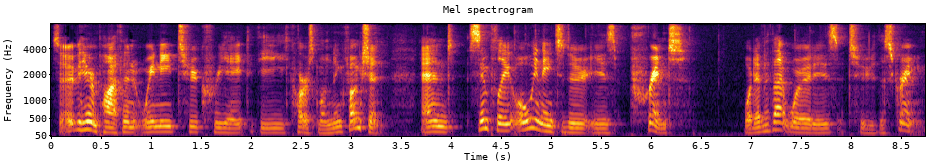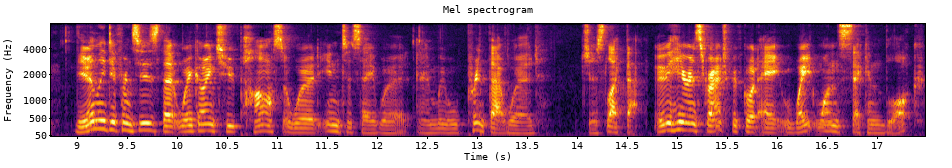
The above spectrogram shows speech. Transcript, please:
So over here in Python, we need to create the corresponding function. And simply all we need to do is print whatever that word is to the screen. The only difference is that we're going to pass a word into say word and we will print that word just like that. Over here in Scratch, we've got a wait one second block.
